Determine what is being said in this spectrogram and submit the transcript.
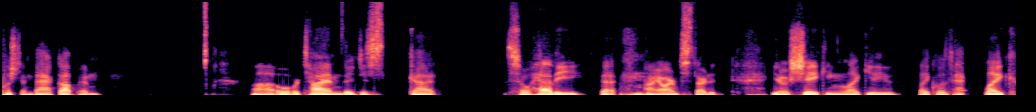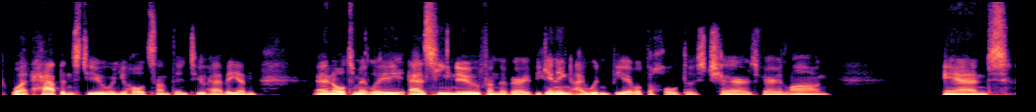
pushed them back up and uh, over time they just got so heavy that my arms started, you know, shaking like you, like was like what happens to you when you hold something too heavy. And and ultimately, as he knew from the very beginning, I wouldn't be able to hold those chairs very long. And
